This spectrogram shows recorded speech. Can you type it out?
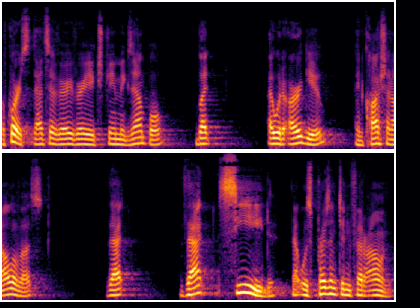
Of course, that's a very, very extreme example, but I would argue and caution all of us that that seed that was present in Fir'aun,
